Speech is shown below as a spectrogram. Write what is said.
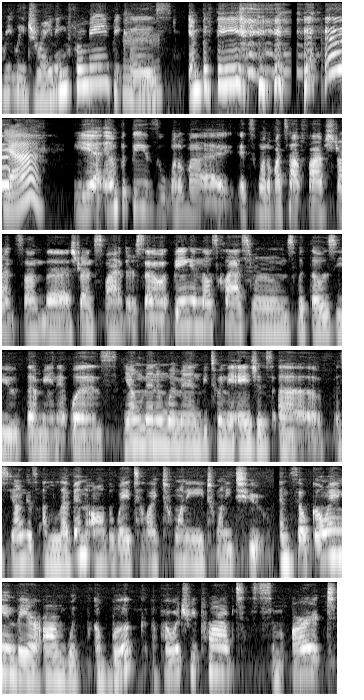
really draining for me because. Mm-hmm empathy. yeah. Yeah, empathy is one of my it's one of my top five strengths on the strengths finder. So being in those classrooms with those youth, I mean it was young men and women between the ages of as young as 11 all the way to like 20, 22. And so going in there armed with a book, a poetry prompt, some art,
